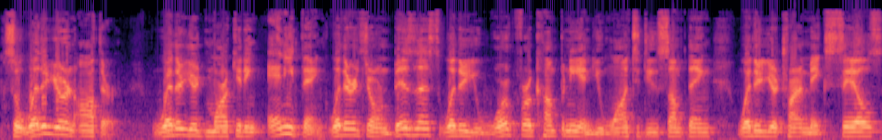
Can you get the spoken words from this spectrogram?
So whether you're an author, whether you're marketing anything, whether it's your own business, whether you work for a company and you want to do something, whether you're trying to make sales,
